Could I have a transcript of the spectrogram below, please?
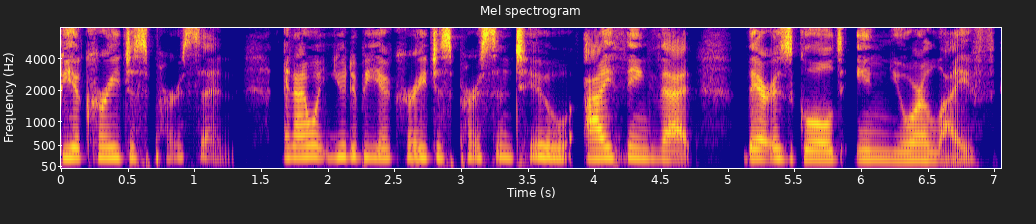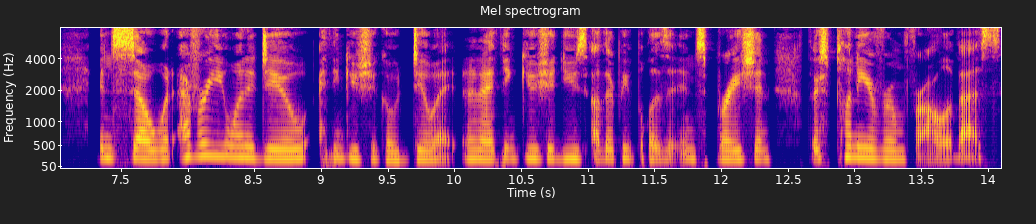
be a courageous person. And I want you to be a courageous person too. I think that there is gold in your life. And so, whatever you want to do, I think you should go do it. And I think you should use other people as an inspiration. There's plenty of room for all of us.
